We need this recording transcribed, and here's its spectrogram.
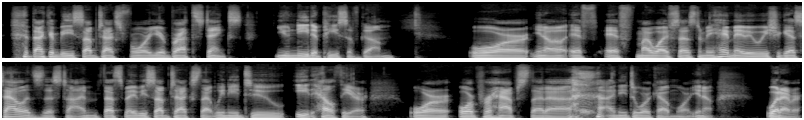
that could be subtext for your breath stinks. You need a piece of gum. Or, you know, if if my wife says to me, hey, maybe we should get salads this time, that's maybe subtext that we need to eat healthier. Or or perhaps that uh I need to work out more, you know, whatever.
